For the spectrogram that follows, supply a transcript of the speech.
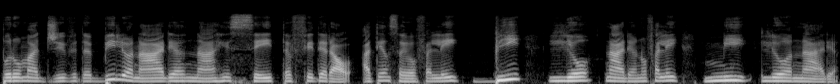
por uma dívida bilionária na Receita Federal. Atenção, eu falei bilionária, não falei milionária.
